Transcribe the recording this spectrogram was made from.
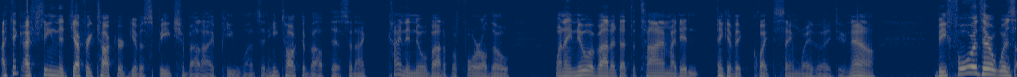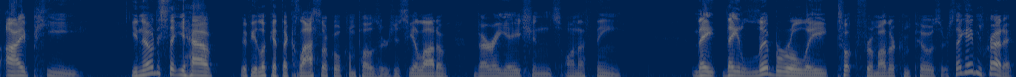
I think I've seen that Jeffrey Tucker give a speech about IP once, and he talked about this, and I kind of knew about it before, although when I knew about it at the time, I didn't think of it quite the same way that I do now. before there was IP, you notice that you have, if you look at the classical composers, you see a lot of variations on a theme. They they liberally took from other composers. They gave them credit,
